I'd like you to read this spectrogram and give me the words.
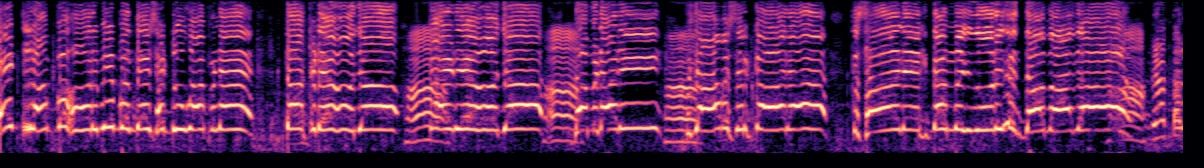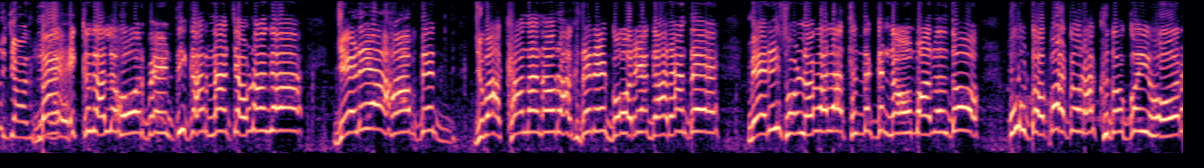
ਇਹ ਟਰੰਪ ਹੋਰ ਵੀ ਬੰਦੇ ਛੱਡੂਗਾ ਆਪਣੇ ਟਾਕੜੇ ਹੋ ਜਾ ਹਾਂ। ਕਾਇੜੇ ਹੋ ਜਾ ਹਾਂ। ਦਬੜਾੜੀ ਹਾਂ। ਪੰਜਾਬ ਸਰਕਾਰ ਕਿਸਾਨ ਏਕਤਾ ਮਜ਼ਦੂਰ ਜਿੰਦਾਬਾਦ ਹਾਂ। ਰਾਤਾਂ ਨੂੰ ਜਾਗਦੇ ਮੈਂ ਇੱਕ ਗੱਲ ਹੋਰ ਬੇਨਤੀ ਕਰਨਾ ਚਾਹਣਾਗਾ ਜਿਹੜੇ ਆਹ ਆਪਦੇ ਜਵਾਖਾਂ ਦਾ ਨਾਮ ਰੱਖਦੇ ਨੇ ਗੋਰਿਆਂ ਗਾਰਿਆਂ ਤੇ ਮੇਰੀ ਸੁਣ ਲਓ ਗੱਲ ਹੱਥ ਤੱਕ ਨਾਮ ਬਦਲ ਦੋ ਪੂਟੋ ਪਾਟੋ ਰੱਖ ਦੋ ਕੋਈ ਹੋਰ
